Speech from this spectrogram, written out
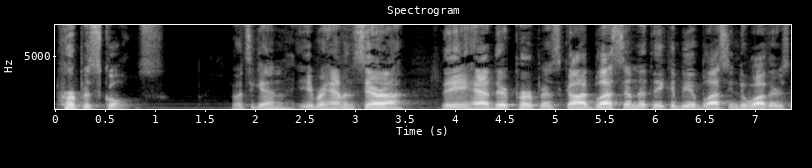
Purpose goals. Once again, Abraham and Sarah, they had their purpose. God blessed them that they could be a blessing to others.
